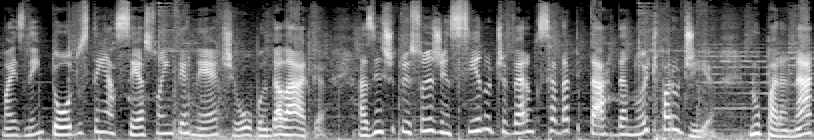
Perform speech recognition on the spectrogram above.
mas nem todos têm acesso à internet ou banda larga. As instituições de ensino tiveram que se adaptar da noite para o dia. No Paraná,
